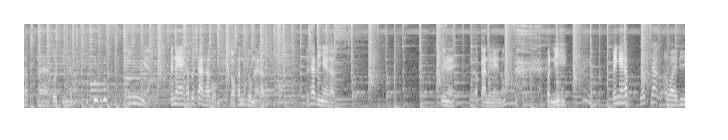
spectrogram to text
ครับหน้าโคตรฟินครับนี่อะเป็นยังไงครับรสชาติครับผมบอกท่านผู้ชมหน่อยครับรสชาติเป็นยังไงครับเป็นยังไงอาการยังไงเนาะวันนี้ เป็นไงครับรสชาติอร่อยดี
